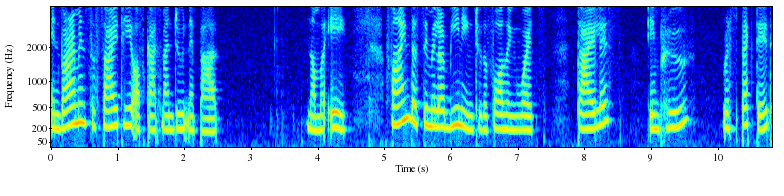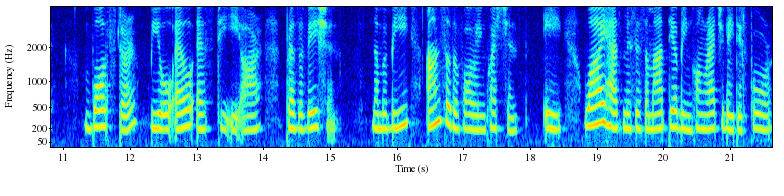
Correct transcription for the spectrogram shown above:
Environment Society of Kathmandu, Nepal. Number A. Find the similar meaning to the following words tireless, improve, respected, bolster, B O L S T E R, preservation. Number B, answer the following questions. A. Why has Mrs. Amatya been congratulated for?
